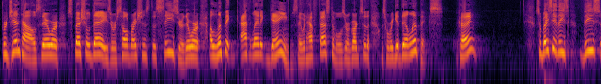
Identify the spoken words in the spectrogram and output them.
For Gentiles, there were special days. There were celebrations to Caesar. There were Olympic athletic games. They would have festivals in regards to the, that's where we get the Olympics. Okay? So basically, these, these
